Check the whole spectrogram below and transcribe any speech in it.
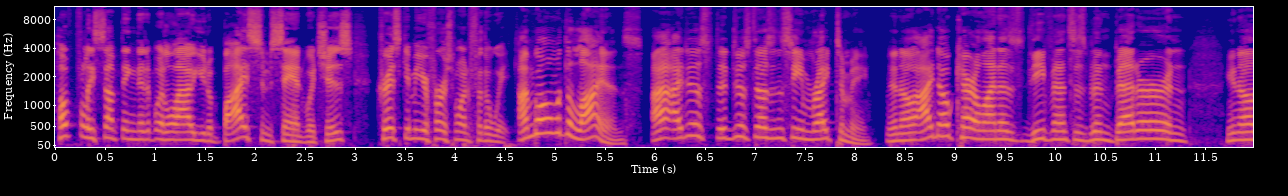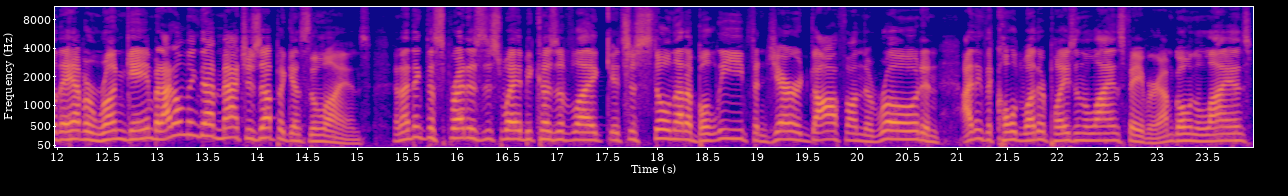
hopefully something that would allow you to buy some sandwiches. Chris, give me your first one for the week. I'm going with the Lions. I, I just it just doesn't seem right to me. You know, I know Carolina's defense has been better and you know they have a run game, but I don't think that matches up against the Lions. And I think the spread is this way because of like it's just still not a belief and Jared Goff on the road and I think the cold weather plays in the Lions' favor. I'm going the Lions.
